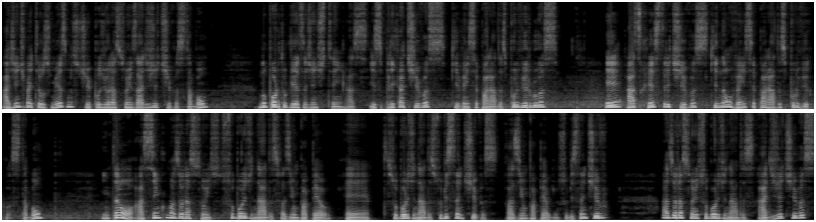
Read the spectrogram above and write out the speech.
a gente vai ter os mesmos tipos de orações adjetivas, tá bom? No português a gente tem as explicativas, que vêm separadas por vírgulas, e as restritivas, que não vêm separadas por vírgulas, tá bom? Então, assim como as orações subordinadas faziam um papel, é, subordinadas substantivas faziam o papel de um substantivo, as orações subordinadas adjetivas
